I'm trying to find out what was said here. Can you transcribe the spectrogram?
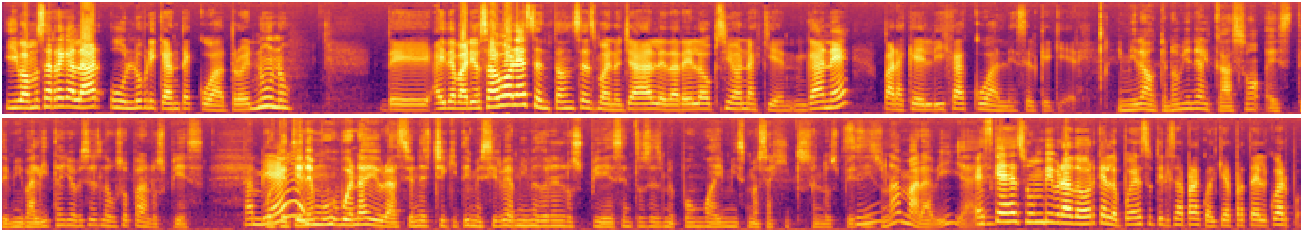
Y vamos a regalar un lubricante 4 en 1. De, hay de varios sabores, entonces bueno, ya le daré la opción a quien gane para que elija cuál es el que quiere. Y mira, aunque no viene al caso, este mi balita yo a veces la uso para los pies. También. Porque tiene muy buena vibración, es chiquita y me sirve. A mí me duelen los pies, entonces me pongo ahí mis masajitos en los pies. Y es una maravilla. Es ¿eh? que es un vibrador que lo puedes utilizar para cualquier parte del cuerpo.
